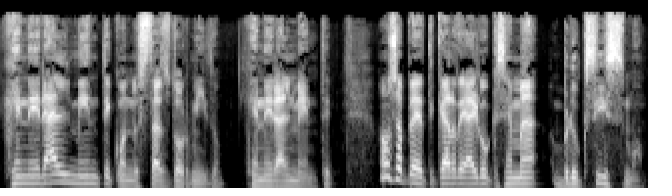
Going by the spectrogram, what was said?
Generalmente cuando estás dormido, generalmente, vamos a platicar de algo que se llama bruxismo.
